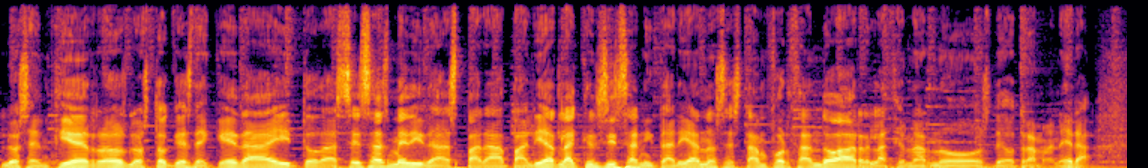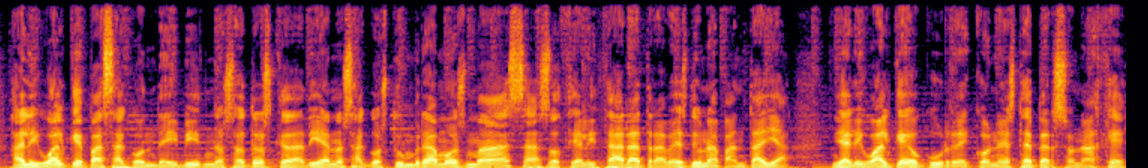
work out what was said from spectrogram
Los encierros, los toques de queda y todas esas medidas para paliar la crisis sanitaria nos están forzando a relacionarnos de otra manera. Al igual que pasa con David, nosotros cada día nos acostumbramos más a socializar a través de una pantalla, y al igual que ocurre con este personaje,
